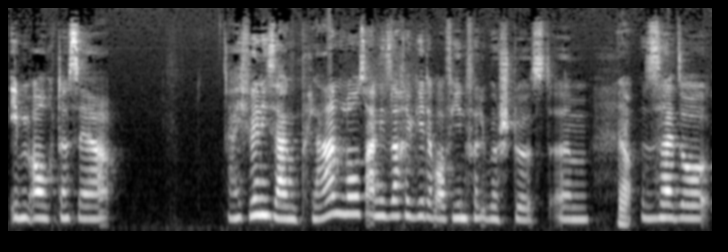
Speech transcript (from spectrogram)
Eben auch, dass er, ich will nicht sagen planlos an die Sache geht, aber auf jeden Fall überstürzt. Ähm, ja. Es ist halt so,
